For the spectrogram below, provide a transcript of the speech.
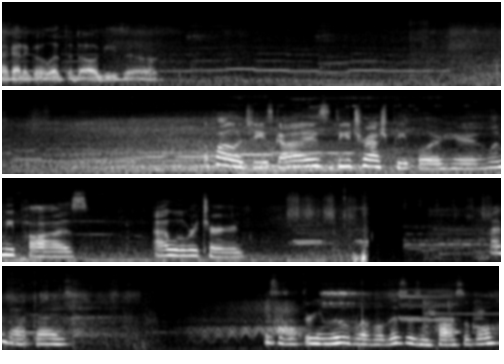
I gotta go let the doggies out. Apologies, guys. The trash people are here. Let me pause. I will return. I'm back, guys. This is a three move level. This is impossible.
